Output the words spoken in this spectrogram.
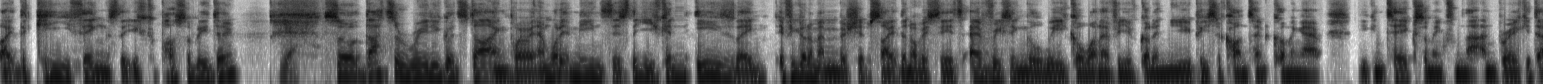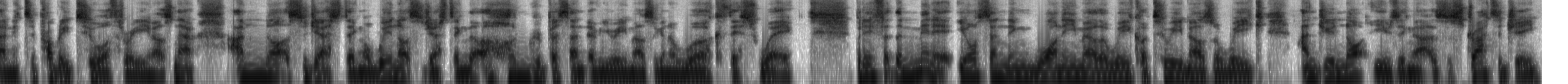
like the key things that you could possibly do. Yeah. So that's a really good starting point. And what it means is that you can easily, if you've got a membership site, then obviously it's every single week or whatever, you've got a new piece of content coming out. You can take something from that and break it down into probably two or three emails. Now, I'm not suggesting, or we're not suggesting that 100% of your emails are going to work this way. But if at the minute you're sending one email a week or two emails a week and you're not using that as a strategy,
